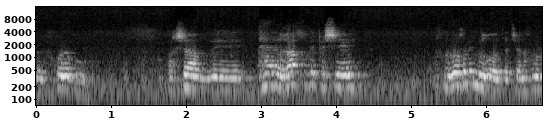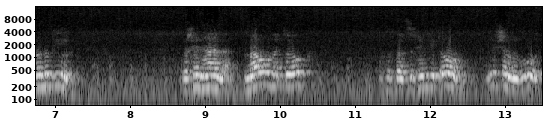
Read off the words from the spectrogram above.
דרך כל הגוף. עכשיו, אה, רך וקשה, אנחנו לא יכולים לראות עד שאנחנו לא נוגעים, וכן הלאה. מהו מתוק? אנחנו כבר צריכים לטעום, אי אפשר לראות.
